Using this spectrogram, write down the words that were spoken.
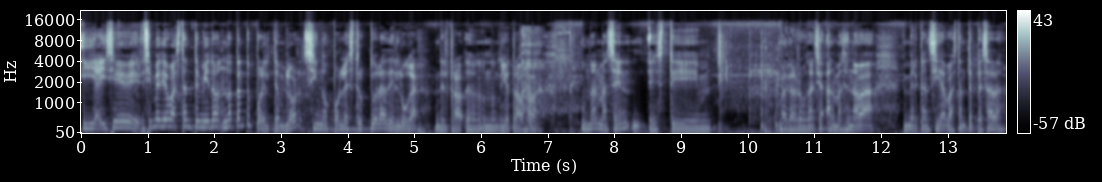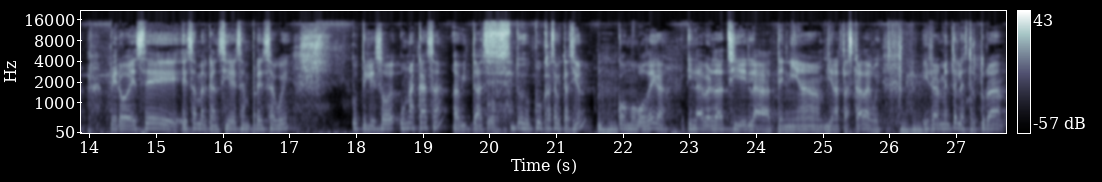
y ahí sí, sí me dio bastante miedo, no tanto por el temblor, sino por la estructura del lugar del eh, donde yo trabajaba. Un almacén, este, valga la redundancia, almacenaba mercancía bastante pesada, pero ese, esa mercancía, esa empresa, güey, utilizó una casa, habitación, casa habitación, como bodega. Y la verdad sí la tenía bien atascada, güey. Y realmente la estructura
